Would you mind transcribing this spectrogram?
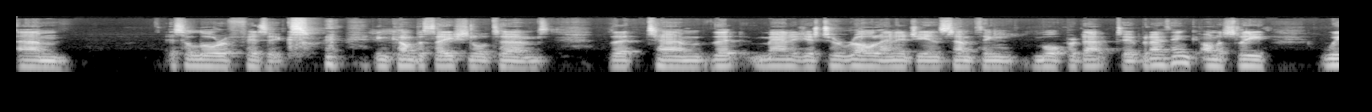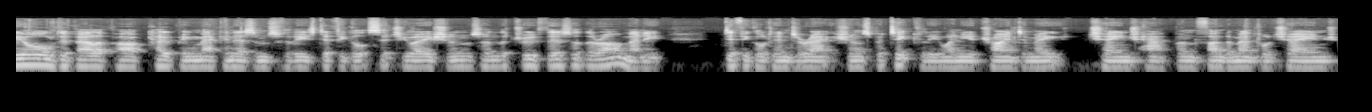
um, it's a law of physics in conversational terms that um, that manages to roll energy in something more productive. But I think honestly, we all develop our coping mechanisms for these difficult situations, and the truth is that there are many difficult interactions, particularly when you're trying to make change happen, fundamental change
